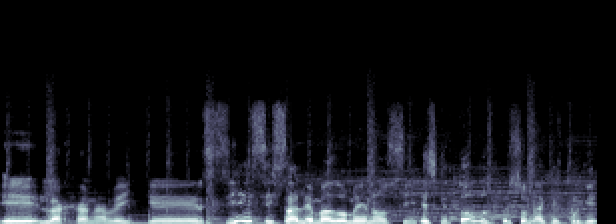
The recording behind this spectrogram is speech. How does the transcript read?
Eh, la Hannah Baker, sí, sí sale más o menos, sí. Es que todos los personajes, porque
